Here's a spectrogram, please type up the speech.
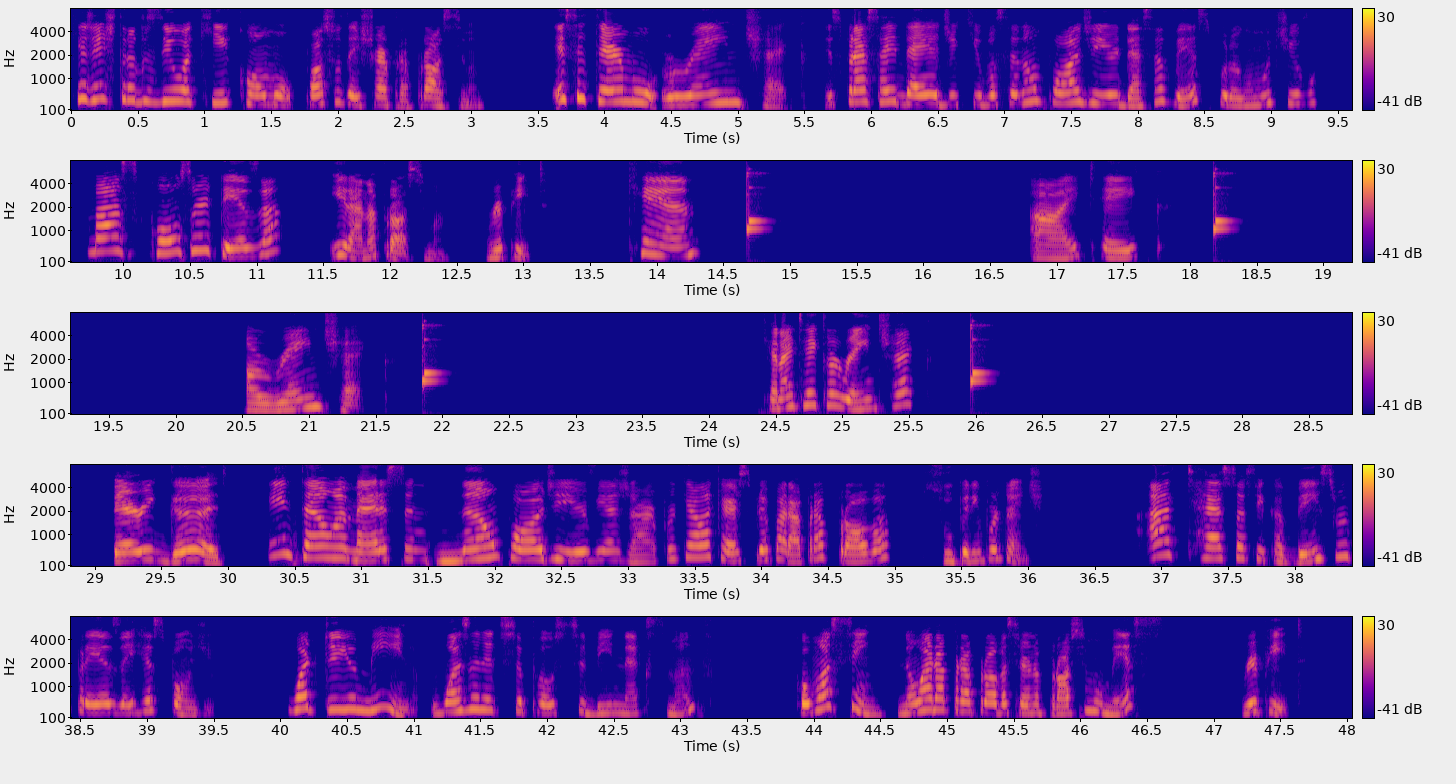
Que a gente traduziu aqui como posso deixar para a próxima? Esse termo rain check expressa a ideia de que você não pode ir dessa vez por algum motivo mas com certeza irá na próxima. Repeat. Can I take a rain check? Can I take a rain check? Very good. Então a Madison não pode ir viajar porque ela quer se preparar para a prova super importante. A Tessa fica bem surpresa e responde: What do you mean? Wasn't it supposed to be next month? Como assim? Não era para a prova ser no próximo mês? Repeat.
